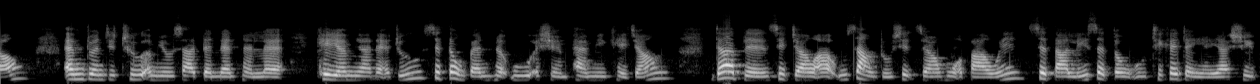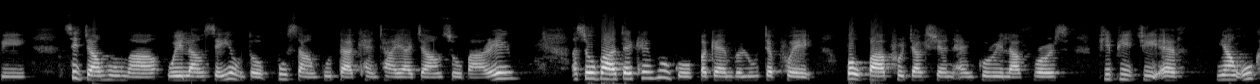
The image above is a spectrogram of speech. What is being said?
လောင်း M22 အမျိုးအစားတပ်နက်နှစ်လက် KM များနဲ့အတူစစ်တုံးပန်း2ဦးအရှင်ဖမ်းမိခဲ့ကြောင်းဒါ့အပြင်စစ်ကြောင်းအားဦးဆောင်သူစစ်ကြောင်းမှုအပါဝင်စစ်သား43ဦးထိခိုက်ဒဏ်ရာရရှိပြီးစစ်ကြောင်းမှုမှာဝေလောင်စေးရုံတို့ပူဆောင်ကူတာခံထားရကြောင်းဆိုပါရယ် အဆိုပါတိုက်ခိုက်မှုကို ပကံဘလူးတပ်ဖွဲ့ပုတ်ပါ Production and Gorilla Force PPGF ညောင်ဦးခ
